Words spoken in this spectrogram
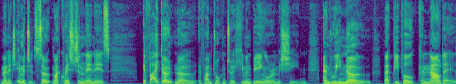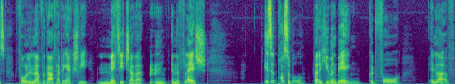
manage images. So, my question then is if I don't know if I'm talking to a human being or a machine, and we know that people can nowadays fall in love without having actually met each other in the flesh, is it possible that a human being could fall in love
